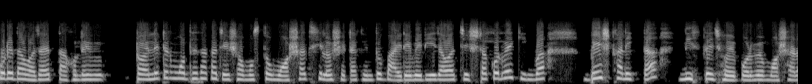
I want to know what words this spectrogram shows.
করে দেওয়া যায়, তাহলে টয়লেটের মধ্যে থাকা যে সমস্ত মশা ছিল, সেটা কিন্তু বাইরে বেরিয়ে যাওয়ার চেষ্টা করবে কিংবা বেশ খানিকটা নিস্তেজ হয়ে পড়বে মশার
